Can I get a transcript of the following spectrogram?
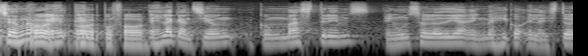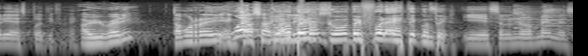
sea, es una... Robert, es- es- Robert, por favor. Es la canción con más streams en un solo día en México en la historia de Spotify. Are you ready? ¿Estamos ready? ¿En What? casa? ¿Cómo ¿Están estoy? ¿Cómo estoy fuera de este contexto? Y son los nuevos memes.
